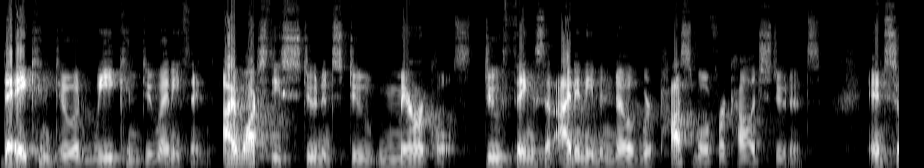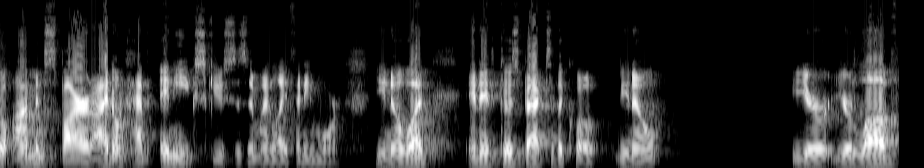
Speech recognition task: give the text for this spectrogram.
They can do it. We can do anything. I watch these students do miracles, do things that I didn't even know were possible for college students. And so I'm inspired. I don't have any excuses in my life anymore. You know what? And it goes back to the quote, you know, your your love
